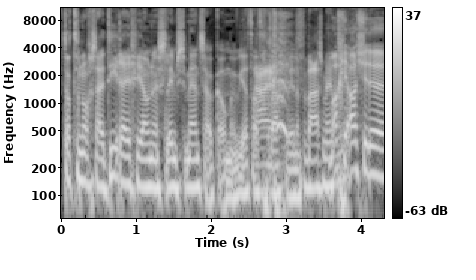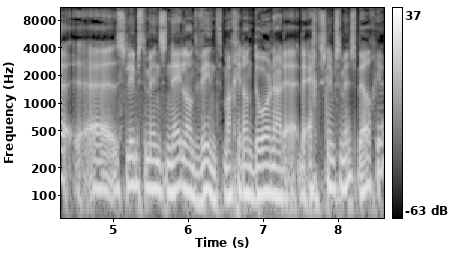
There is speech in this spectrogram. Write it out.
Dat er nog eens uit die regio een slimste mens zou komen. Wie had dat Ja, gedacht, Willem? Verbaast me. Mag je als je de eh, slimste mens Nederland wint, mag je dan door naar de, de echte slimste mens België?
